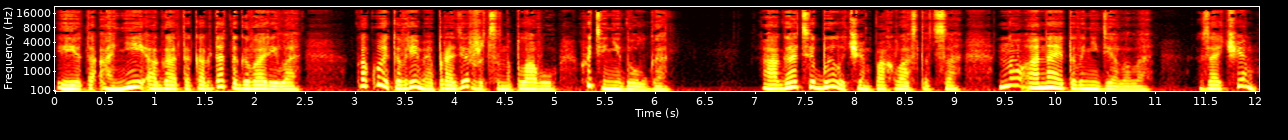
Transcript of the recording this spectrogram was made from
И это о ней Агата когда-то говорила «Какое-то время продержится на плаву, хоть и недолго». Агате было чем похвастаться, но она этого не делала. Зачем?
